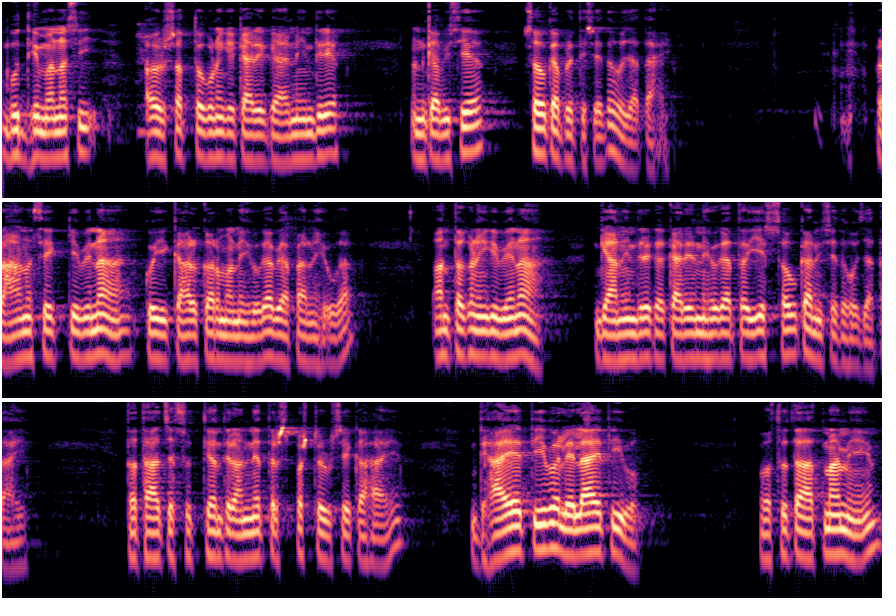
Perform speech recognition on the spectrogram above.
बुद्धि मनसी और सत्व गुण के कार्य का इंद्रिय, उनका विषय सब का प्रतिषेध हो जाता है। प्राण से के बिना कोई कार कर्म नहीं होगा, व्यापार नहीं होगा। अंतकरण के बिना ज्ञान इंद्र का कार्य नहीं होगा तो ये सब का निषेध हो जाता है। तथा च श्रुत्यंतर अन्यत्र स्पष्ट रूप से कहा है ध्यातीव लेलायतीव। वस्तुतः आत्मा में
